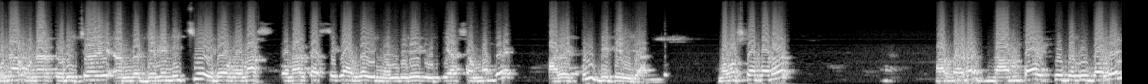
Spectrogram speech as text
ওনা, ওনার পরিচয় আমরা জেনে নিচ্ছি এবং ওনার ওনার কাছ থেকে আমরা এই মন্দিরের ইতিহাস সম্বন্ধে আরও একটু ডিটেল জানব। নমস্কার, দাদা। আপনার নামটা একটু যদি বলেন।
